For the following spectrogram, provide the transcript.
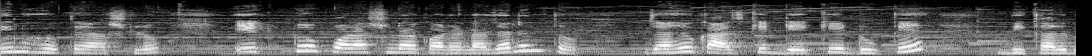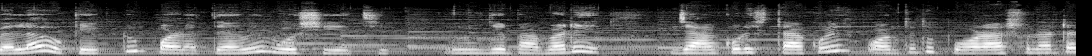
দিন হতে আসলো। একটুও পড়াশোনা করে না, জানেন তো? যাই হোক, আজকে ডেকে ডুকে বিকালবেলা ওকে একটু পড়াতে আমি বসিয়েছি। যে বাবারে, যা করিস তা করিস, অন্তত পড়াশোনাটা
